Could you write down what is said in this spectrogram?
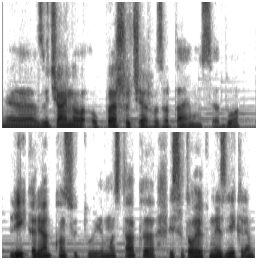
е, звичайно в першу чергу звертаємося до лікаря, консультуємось. Так Е, після того як ми з лікарем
